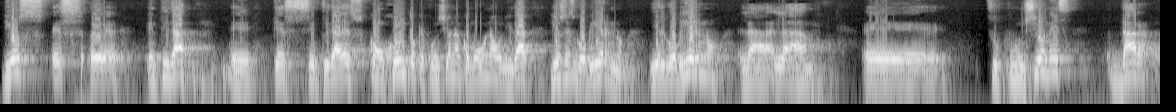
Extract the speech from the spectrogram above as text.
Dios es eh, entidad, eh, que es entidad, es conjunto que funciona como una unidad. Dios es gobierno. Y el gobierno, la, la eh, su función es dar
